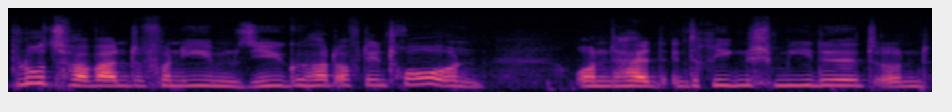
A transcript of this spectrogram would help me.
Blutsverwandte von ihm, sie gehört auf den Thron. Und halt Intrigen schmiedet und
